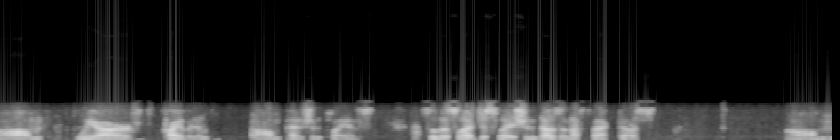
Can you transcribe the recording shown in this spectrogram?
um, we are private um, pension plans, so this legislation doesn't affect us. Um,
